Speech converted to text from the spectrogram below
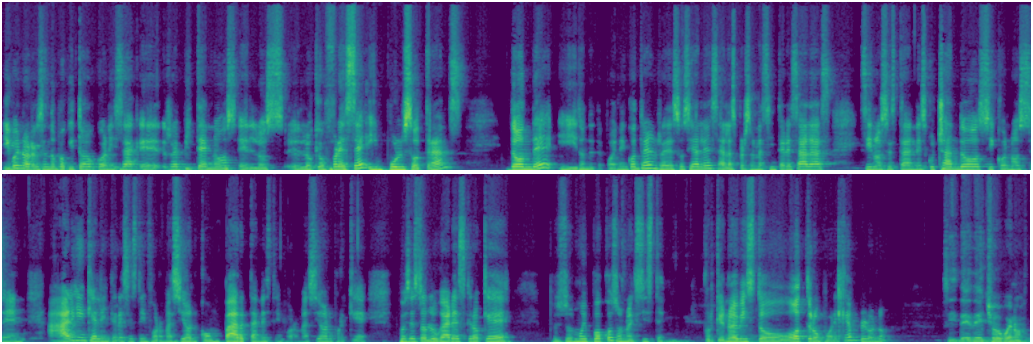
Y bueno, regresando un poquito con Isaac, eh, repítenos eh, los, eh, lo que ofrece Impulso Trans dónde y dónde te pueden encontrar en redes sociales a las personas interesadas, si nos están escuchando, si conocen a alguien que le interese esta información, compartan esta información, porque pues estos lugares creo que pues son muy pocos o no existen, porque no he visto otro, por ejemplo, ¿no? Sí, de, hecho, bueno,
